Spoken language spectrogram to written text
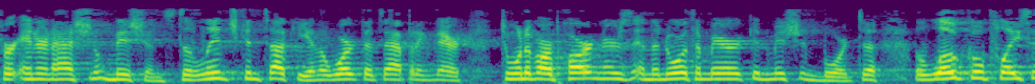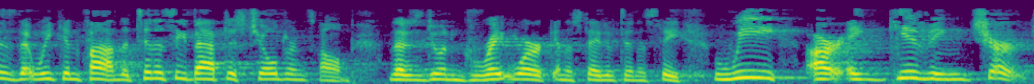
for international missions. To Lynch, Kentucky and the work that's happening there. To one of our partners in the North American Mission Board. To local places that we can find. The Tennessee Baptist Children's Home that is doing great work in the state of Tennessee. We are a giving church.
